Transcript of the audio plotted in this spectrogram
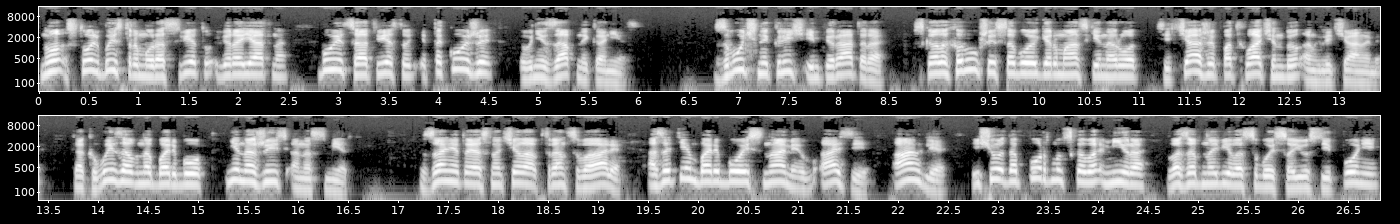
Но столь быстрому рассвету, вероятно, будет соответствовать и такой же внезапный конец. Звучный клич императора, всколыхнувший с собой германский народ, сейчас же подхвачен был англичанами как вызов на борьбу не на жизнь, а на смерть. Занятая сначала в Трансваале, а затем борьбой с нами в Азии, Англия еще до Портмутского мира возобновила свой союз с Японией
